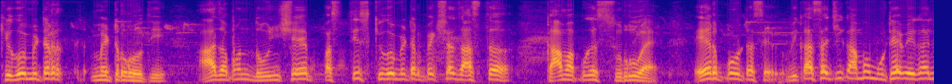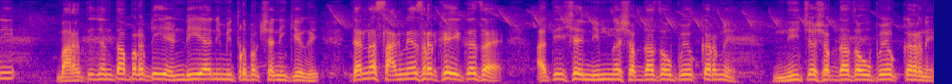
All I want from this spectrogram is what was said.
किलोमीटर मेट्रो होती. आज आपण दोनशे पस्तीस किलोमीटरपेक्षा जास्त काम आपलं सुरू आहे. एअरपोर्ट असेल. विकासाची कामं मोठ्या वेगाने Bharatiya Janata Party N D A आणि मित्रपक्षांनी केली. त्यांना सांगण्यासारखं एकच आहे अतिशय निम्न शब्दाचा उपयोग करणे नीच शब्दाचा उपयोग करणे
